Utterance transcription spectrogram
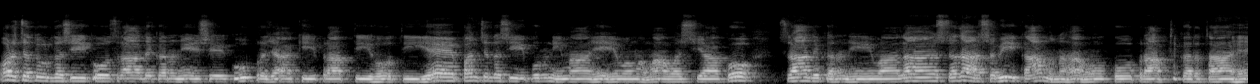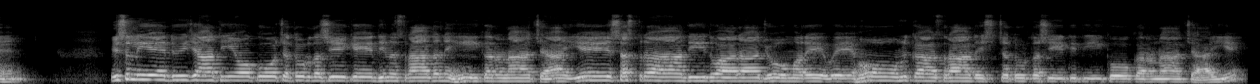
और चतुर्दशी को श्राद्ध करने से कुप्रजा की प्राप्ति होती है। पंचदशी पूर्णिमा एवं अमावस्या को श्राद्ध करने वाला सदा सभी कामनाओं को प्राप्त करता है। इसलिए द्विजातियों को चतुर्दशी के दिन श्राद्ध नहीं करना चाहिए। शस्त्र आदि द्वारा जो मरे हुए हो, उनका श्राद्ध इस चतुर्दशी तिथि को करना चाहिए।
